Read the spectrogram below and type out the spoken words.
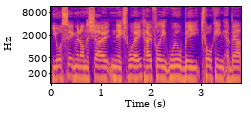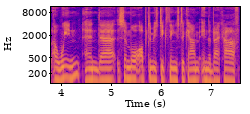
Your segment on the show next week. Hopefully, we'll be talking about a win and uh, some more optimistic things to come in the back half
